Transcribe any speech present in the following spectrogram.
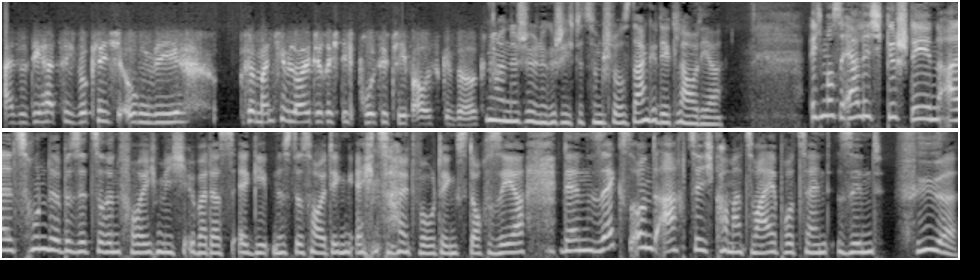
Also die hat sich wirklich irgendwie für manche Leute richtig positiv ausgewirkt. Eine schöne Geschichte zum Schluss. Danke dir, Claudia. Ich muss ehrlich gestehen, als Hundebesitzerin freue ich mich über das Ergebnis des heutigen Echtzeitvotings doch sehr, denn 86,2 Prozent sind für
